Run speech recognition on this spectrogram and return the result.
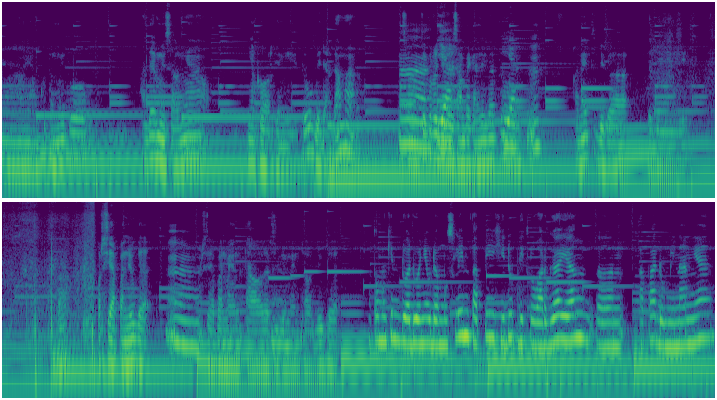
yang, yang aku temui itu ada misalnya yang keluarganya itu beda agama misalnya Hmm, itu perlu iya. juga disampaikan juga tuh iya mm. karena itu juga jadi apa, persiapan juga. Mm. persiapan mental dari segi mental juga. Atau mungkin dua-duanya udah muslim tapi hidup di keluarga yang eh, apa dominannya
